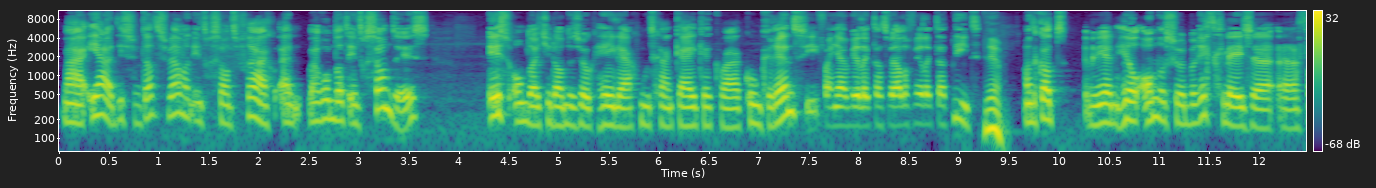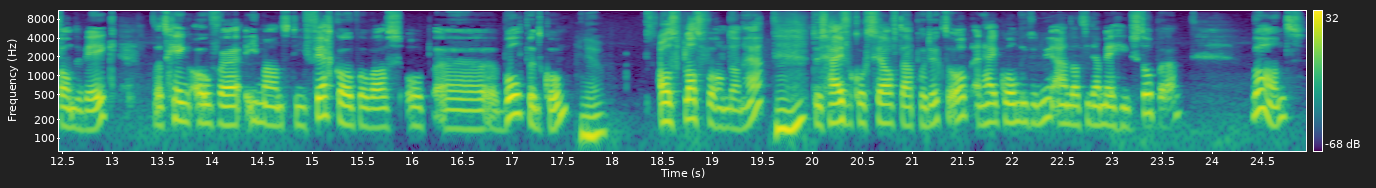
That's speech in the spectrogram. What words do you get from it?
maar ja, dus dat is wel een interessante vraag. En waarom dat interessant is, is omdat je dan dus ook heel erg moet gaan kijken qua concurrentie. Van ja, wil ik dat wel of wil ik dat niet? Want ik had weer een heel ander soort bericht gelezen uh, van de week. Dat ging over iemand die verkoper was op uh, bol.com. Ja. Als platform dan, hè? Mm -hmm. Dus hij verkocht zelf daar producten op. En hij kondigde nu aan dat hij daarmee ging stoppen. Want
